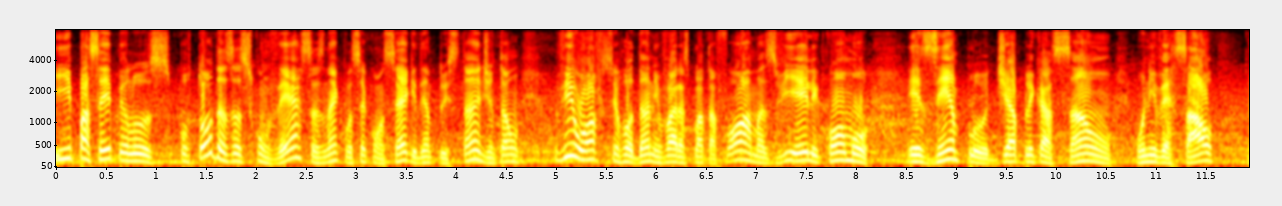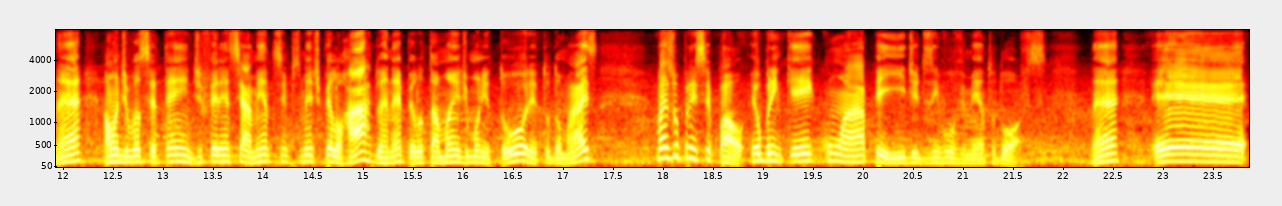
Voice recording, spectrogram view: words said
e passei pelos, por todas as conversas né, que você consegue dentro do stand. Então, vi o Office rodando em várias plataformas, vi ele como exemplo de aplicação universal, né, onde você tem diferenciamento simplesmente pelo hardware, né, pelo tamanho de monitor e tudo mais. Mas o principal, eu brinquei com a API de desenvolvimento do Office. Né? É,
